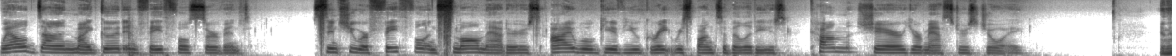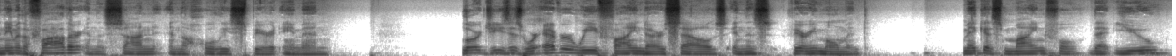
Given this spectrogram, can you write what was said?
Well done, my good and faithful servant. Since you are faithful in small matters, I will give you great responsibilities. Come share your master's joy. In the name of the Father, and the Son, and the Holy Spirit, amen. Lord Jesus, wherever we find ourselves in this very moment, make us mindful that you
